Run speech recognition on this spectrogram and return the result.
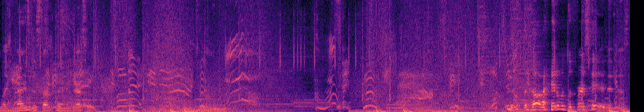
Like, now he's gonna start playing aggressive. What the hell? I hit him with the first hit it just...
